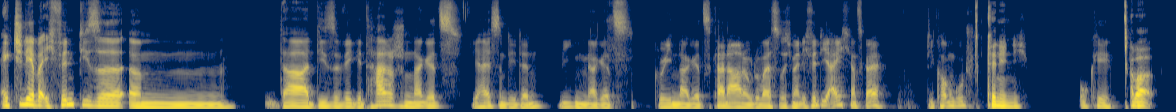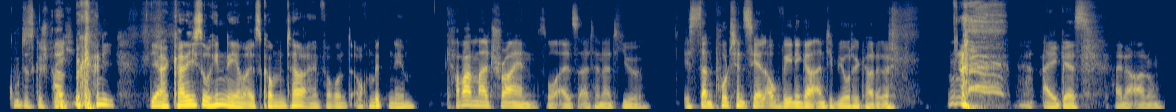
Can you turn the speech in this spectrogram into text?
Actually, aber ich finde diese, ähm, da diese vegetarischen Nuggets, wie heißen die denn? Vegan Nuggets, Green Nuggets, keine Ahnung, du weißt, was ich meine. Ich finde die eigentlich ganz geil. Die kommen gut. Kenn ich nicht. Okay, Aber, gutes aber Gespräch. kann ich, ja, kann ich so hinnehmen als Kommentar einfach und auch mitnehmen. Kann man mal tryen, so als Alternative. Ist dann potenziell auch weniger Antibiotika drin. I guess. Keine Ahnung.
